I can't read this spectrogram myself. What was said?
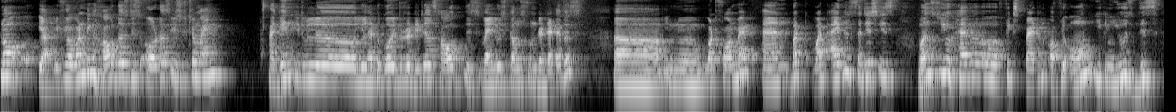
Now yeah if you are wondering how does this orders is determined again it will uh, you'll have to go into the details how this values comes from the database uh, in uh, what format. And but what I will suggest is once you have a fixed pattern of your own you can use this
